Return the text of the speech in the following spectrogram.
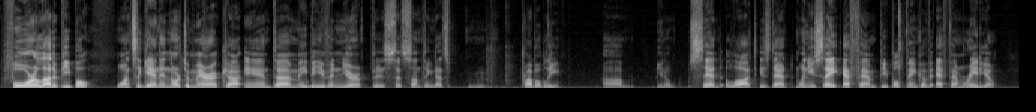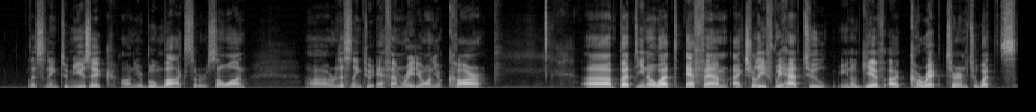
For a lot of people, once again in North America and uh, maybe even Europe is uh, something that's probably um, you know said a lot is that when you say FM people think of FM radio. Listening to music on your boombox or so on uh, or listening to FM radio on your car. Uh, but you know what? FM actually if we had to you know give a correct term to what's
